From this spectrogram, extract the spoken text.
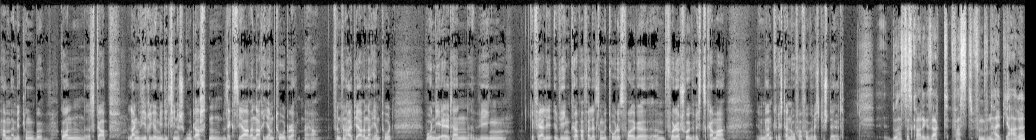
haben Ermittlungen begonnen. Es gab langwierige medizinische Gutachten. Sechs Jahre nach ihrem Tod oder naja, fünfeinhalb Jahre nach ihrem Tod wurden die Eltern wegen gefährlich, wegen Körperverletzung mit Todesfolge ähm, vor der Schulgerichtskammer im Landgericht Hannover vor Gericht gestellt. Du hast es gerade gesagt, fast fünfeinhalb Jahre.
